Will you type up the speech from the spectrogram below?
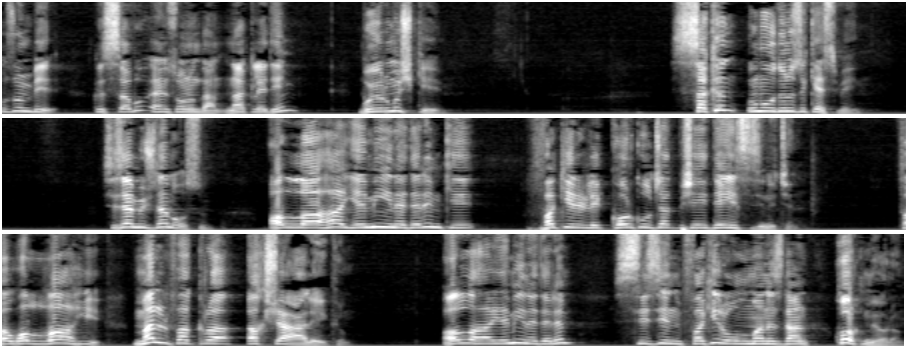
uzun bir kıssa bu en sonundan nakledeyim. Buyurmuş ki sakın umudunuzu kesmeyin. Size müjdem olsun. Allah'a yemin ederim ki fakirlik korkulacak bir şey değil sizin için. Fe vallahi mel fakra akşa aleyküm. Allah'a yemin ederim sizin fakir olmanızdan korkmuyorum.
